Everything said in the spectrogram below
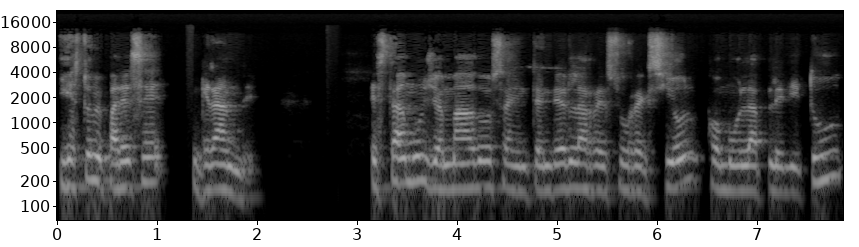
Y esto me parece grande. Estamos llamados a entender la resurrección como la plenitud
